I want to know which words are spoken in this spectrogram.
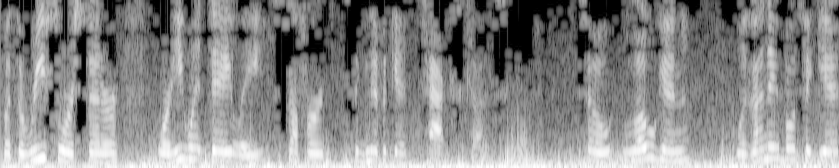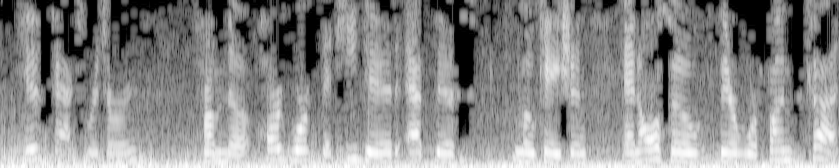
but the resource center where he went daily suffered significant tax cuts. So Logan was unable to get his tax return from the hard work that he did at this location, and also there were funds cut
